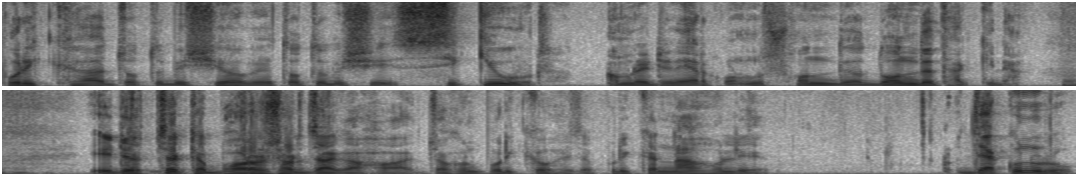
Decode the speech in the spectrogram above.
পরীক্ষা যত বেশি হবে তত বেশি সিকিউর আমরা এটা নিয়ে আর কোনো সন্দেহ দ্বন্দ্বে থাকি না। এটা হচ্ছে একটা ভরসার জায়গা হয় যখন পরীক্ষা হয়ে যায়। পরীক্ষা না হলে যে কোনো রোগ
